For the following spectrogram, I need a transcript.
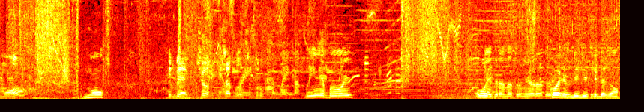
Мол, Мол, ты, блядь, чё ты забылся, друг complete. Ебой. ой, граната у нее радует. кореш Биби прибежал.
